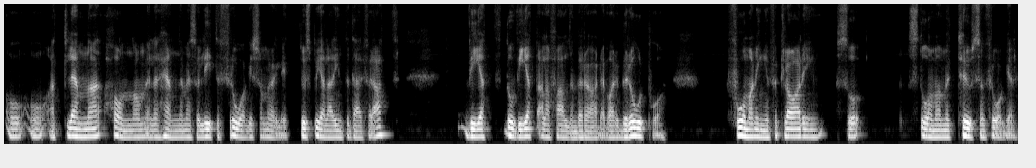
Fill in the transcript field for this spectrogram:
Och, och, att lämna honom eller henne med så lite frågor som möjligt. Du spelar inte därför att vet, då vet i alla fall den berörde vad det beror på. Får man ingen förklaring så står man med tusen frågor.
